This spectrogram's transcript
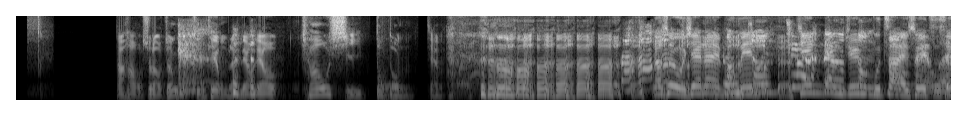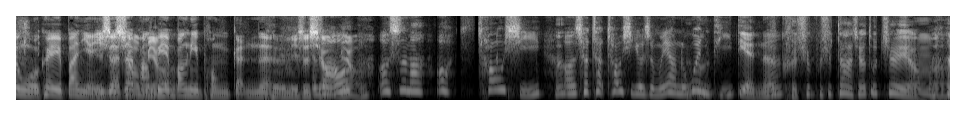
大家好，我是老钟。今天我们来聊聊抄袭，咚咚这样。那所以我现在在旁边，今天亮君不在，所以只剩我可以扮演一个在旁边帮你捧哏的。你是小苗哦，哦？是吗？哦，抄袭哦，抄抄抄袭有什么样的问题点呢？可是不是大家都这样吗？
